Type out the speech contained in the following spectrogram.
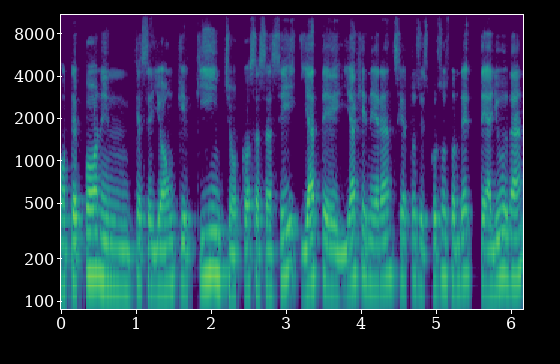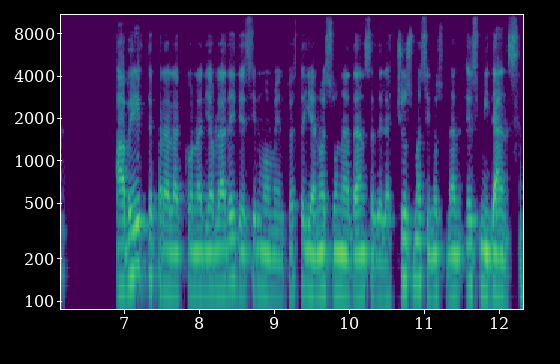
o te ponen, qué sé yo, un quirquincho, cosas así, ya te, ya generan ciertos discursos donde te ayudan a abrirte para la, con la diablada y decir, momento, esta ya no es una danza de la chusma, sino es mi danza.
